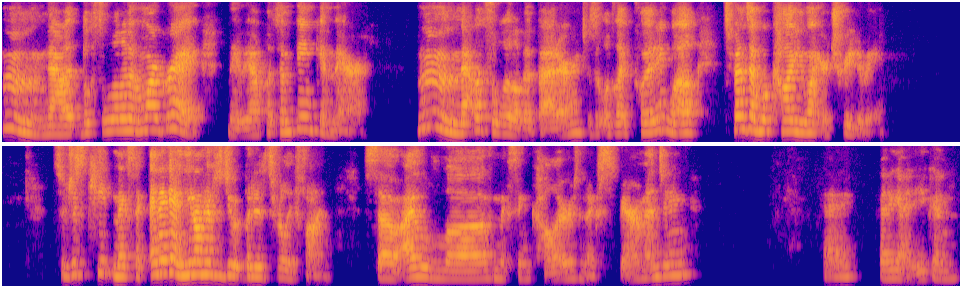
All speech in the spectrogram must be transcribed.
Hmm, now it looks a little bit more gray. Maybe I'll put some pink in there. Hmm, that looks a little bit better. Does it look like pudding? Well, it depends on what color you want your tree to be. So just keep mixing. And again, you don't have to do it, but it's really fun. So I love mixing colors and experimenting. Okay. And again, you can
